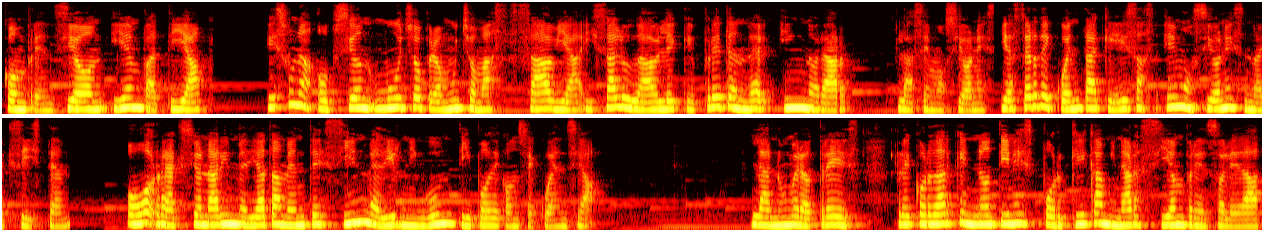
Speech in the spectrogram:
comprensión y empatía es una opción mucho pero mucho más sabia y saludable que pretender ignorar las emociones y hacer de cuenta que esas emociones no existen o reaccionar inmediatamente sin medir ningún tipo de consecuencia. La número 3. Recordar que no tienes por qué caminar siempre en soledad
